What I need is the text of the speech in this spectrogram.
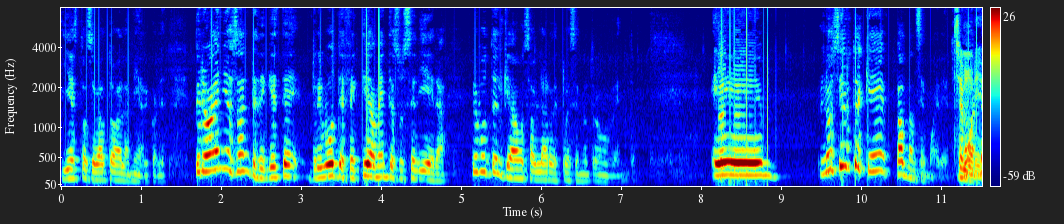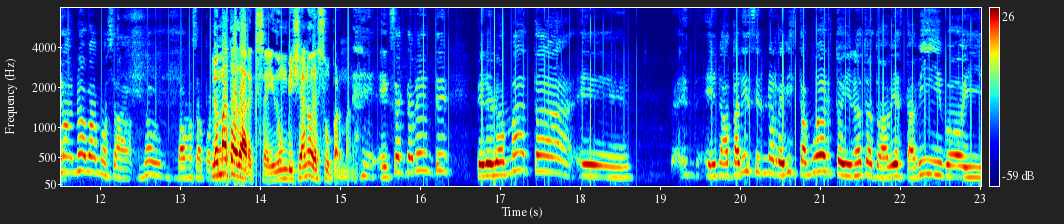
y esto se va toda la miércoles. Pero años antes de que este reboot efectivamente sucediera, reboot del que vamos a hablar después en otro momento. Eh, lo cierto es que Batman se muere. Se no, murió. No, no vamos a, no vamos a poner- Lo mata Darkseid, un villano de Superman. Exactamente, pero lo mata. eh, aparece en una revista muerto y en otra todavía está vivo y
